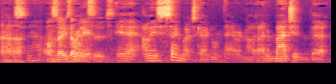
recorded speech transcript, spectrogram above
uh, That's- yeah, on those brilliant. answers. Yeah, I mean, there's so much going on there, and I, I'd imagine that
